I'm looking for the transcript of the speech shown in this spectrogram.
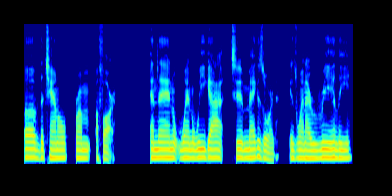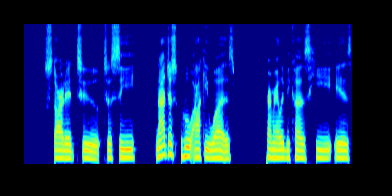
of the channel from afar. And then when we got to Megazord is when I really started to to see not just who Aki was, primarily because he is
